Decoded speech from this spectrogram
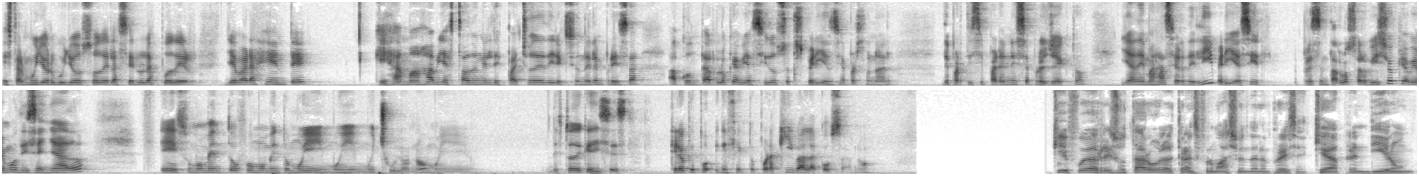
Estar muy orgulloso de las células, poder llevar a gente que jamás había estado en el despacho de dirección de la empresa a contar lo que había sido su experiencia personal de participar en ese proyecto y además hacer delivery, es decir, presentar los servicios que habíamos diseñado. Es un momento, fue un momento muy, muy, muy chulo, ¿no? Muy, de esto de que dices, creo que en efecto por aquí va la cosa, ¿no? ¿Qué fue el resultado de la transformación de la empresa? ¿Qué aprendieron?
